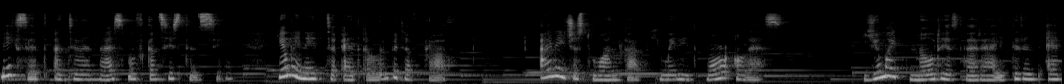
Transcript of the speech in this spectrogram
Mix it until a nice smooth consistency. You may need to add a little bit of broth. I need just one cup, you may need more or less. You might notice that I didn't add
